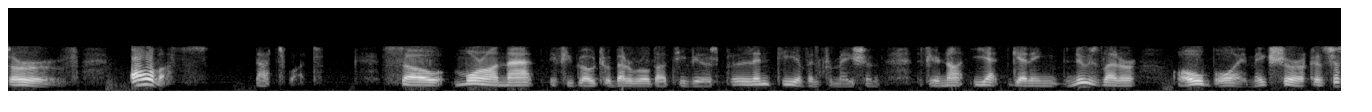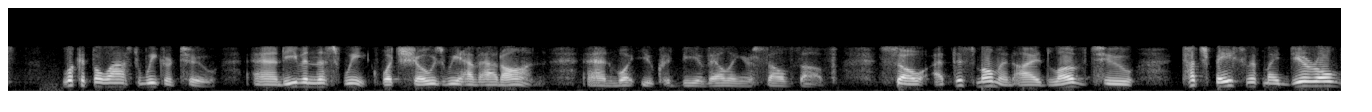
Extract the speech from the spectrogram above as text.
serve all of us. That's what. So, more on that if you go to a betterworld.tv. There's plenty of information. If you're not yet getting the newsletter, oh boy, make sure, because just look at the last week or two, and even this week, what shows we have had on and what you could be availing yourselves of. So at this moment, I'd love to touch base with my dear old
